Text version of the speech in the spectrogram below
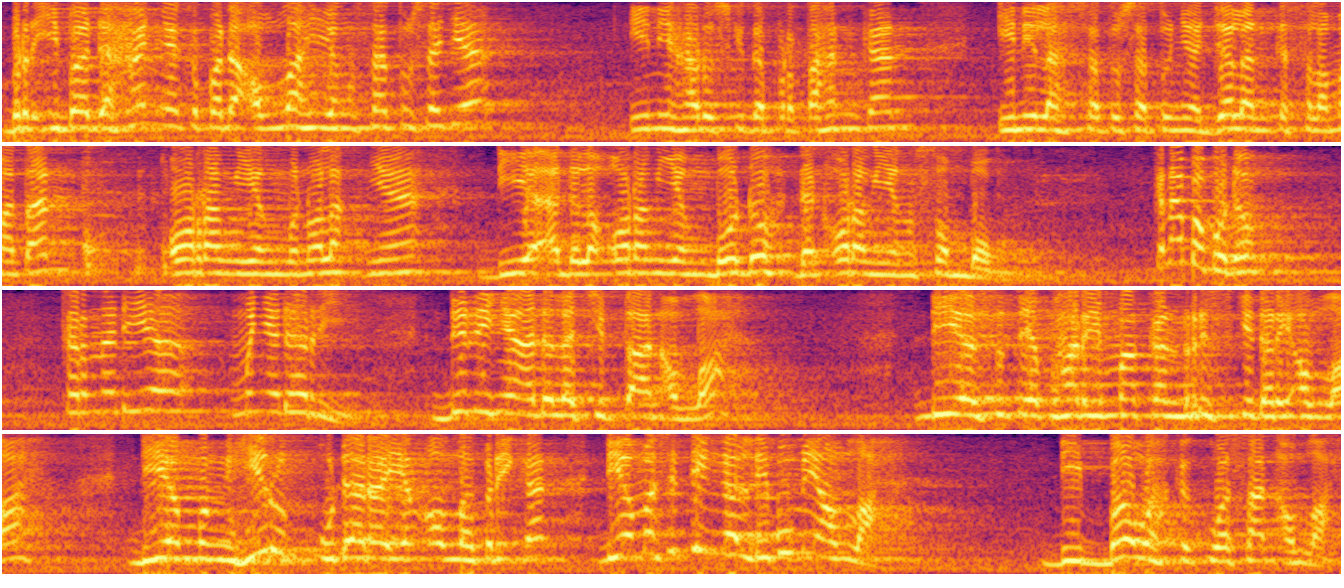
beribadah hanya kepada Allah yang satu saja ini harus kita pertahankan. Inilah satu-satunya jalan keselamatan. Orang yang menolaknya dia adalah orang yang bodoh dan orang yang sombong. Kenapa bodoh? Karena dia menyadari dirinya adalah ciptaan Allah. Dia setiap hari makan rizki dari Allah. Dia menghirup udara yang Allah berikan. Dia masih tinggal di bumi Allah. Di bawah kekuasaan Allah.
